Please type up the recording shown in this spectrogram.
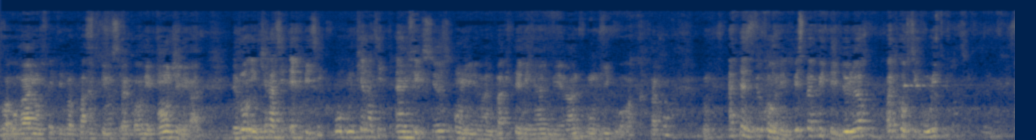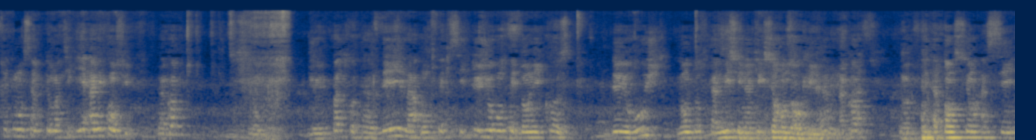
voies orales en fait ne va pas influencer la cornée en général, devant une kératite herpétique ou une kératite infectieuse en général, bactérienne, virale, fongique ou autre. Donc, atteste de cornée, de l'heure, pas de corticoïde, traitement symptomatique et allez consulte. D'accord? Donc, je ne vais pas trop tarder. Là, en fait, c'est toujours fait dans les causes d'œil rouge. L'endophthalmie, c'est une infection endoculaire. D'accord? Donc, faites attention à ces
